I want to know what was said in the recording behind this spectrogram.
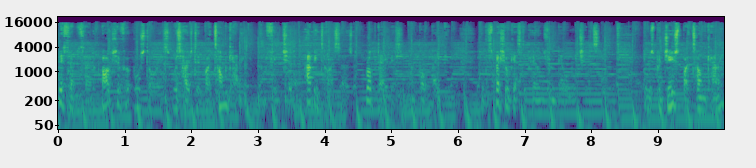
This episode of Berkshire Football Stories was hosted by Tom Canning and featured Abi Ticehurst, Rob Davies, and Bob Bacon, with a special guest appearance from Neil Richards. It was produced by Tom Canning.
